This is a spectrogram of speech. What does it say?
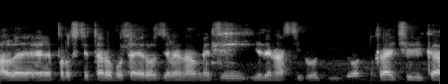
ale proste tá robota je rozdelená medzi 11 ľudí od Krajčírika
